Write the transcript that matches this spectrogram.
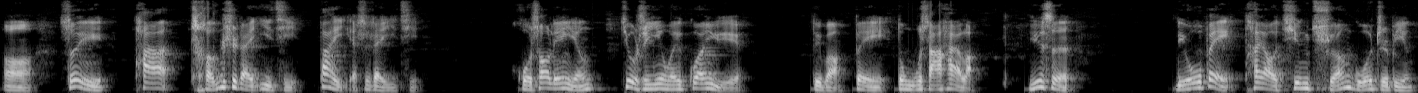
啊，所以他成是在义气，败也是在义气。火烧连营，就是因为关羽，对吧？被东吴杀害了，于是刘备他要倾全国之兵，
